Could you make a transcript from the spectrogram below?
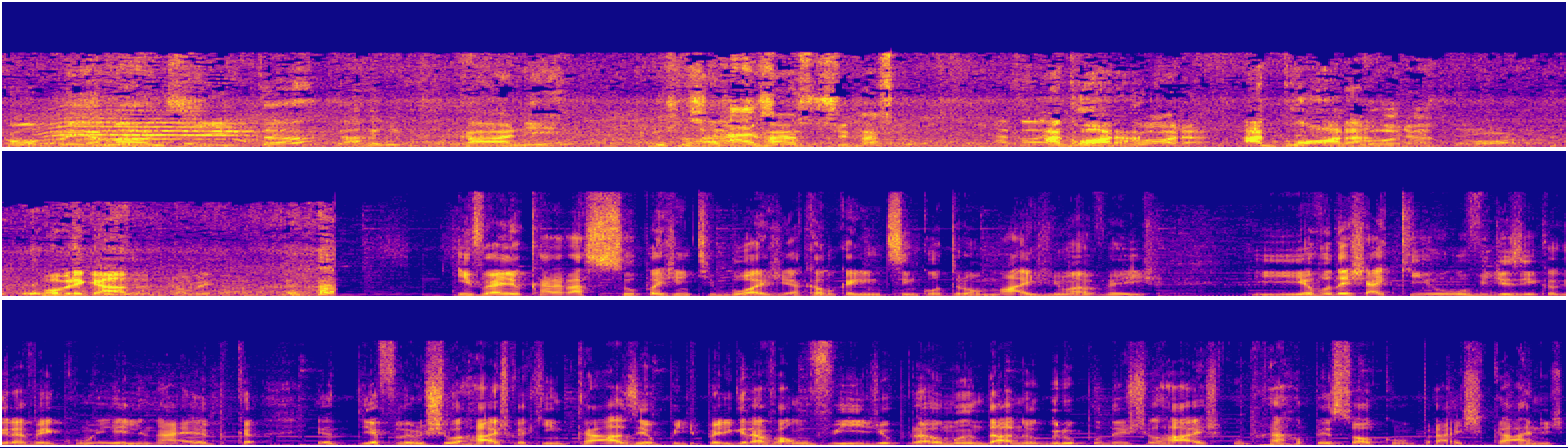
comprem a maldita Carne. carne Churrasco. churrasco. Agora! Agora! Agora! Obrigado. E velho, o cara era super gente boa, acabou que a gente se encontrou mais de uma vez. E eu vou deixar aqui um videozinho que eu gravei com ele na época. Eu ia fazer um churrasco aqui em casa e eu pedi pra ele gravar um vídeo pra eu mandar no grupo do churrasco pra o pessoal comprar as carnes.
